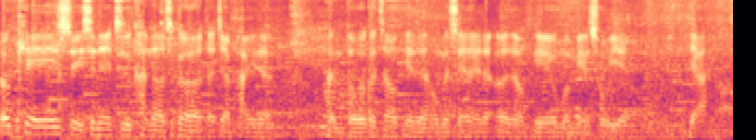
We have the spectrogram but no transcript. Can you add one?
OK，所以现在就是看到这个大家拍的很多个照片呢。我们现在来到二楼，因为我们没有抽烟呀。OK，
